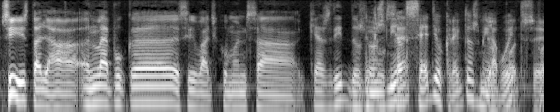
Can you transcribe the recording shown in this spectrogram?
sí, està allà. En l'època, sí, vaig començar... Què has dit? 2007? 2007, jo crec, 2008. Ja pot ser.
